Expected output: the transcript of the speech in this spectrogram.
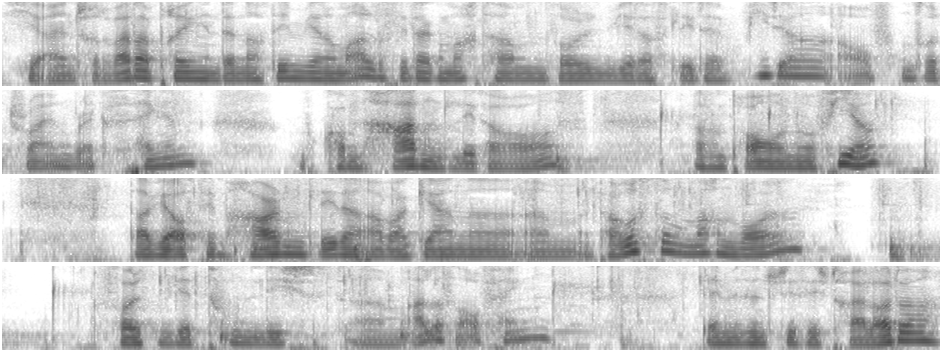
hier einen Schritt weiterbringen. Denn nachdem wir normales Leder gemacht haben, sollen wir das Leder wieder auf unsere Drying Racks hängen und bekommen Hardened Leder raus. Davon brauchen wir nur vier. Da wir aus dem Hardened Leder aber gerne ähm, ein paar Rüstungen machen wollen, sollten wir tunlichst ähm, alles aufhängen. Denn wir sind schließlich drei Leute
